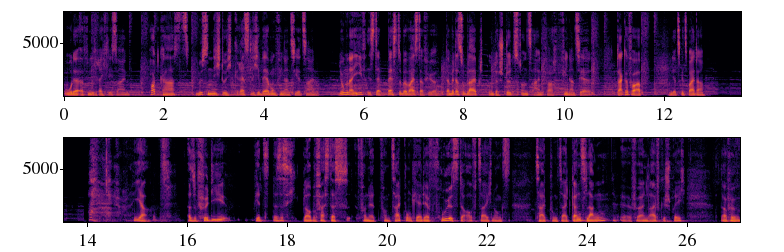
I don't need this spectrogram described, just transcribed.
oder öffentlich-rechtlich sein. Podcasts müssen nicht durch grässliche Werbung finanziert sein. Jung Naiv ist der beste Beweis dafür. Damit das so bleibt, unterstützt uns einfach finanziell. Danke vorab und jetzt geht's weiter. Ja, also für die jetzt, das ist, ich glaube, fast das von der, vom Zeitpunkt her der früheste Aufzeichnungszeitpunkt seit ganz langem äh, für ein Live-Gespräch. Dafür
